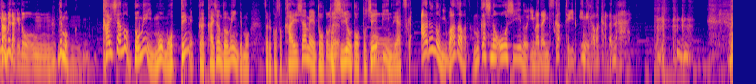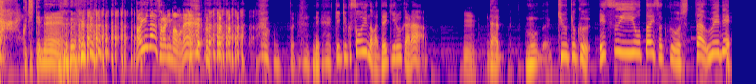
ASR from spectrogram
ダメだけど、うん。でもうん会社のドメインも持ってんねん。会社のドメインってもう、それこそ会社名 .co.jp のやつがあるのにわざわざ昔の OCN を未だに使っている意味がわからない。愚痴ってんね。大変だね、サラリーマンはね。とで、結局そういうのができるから、うん。だもう、究極、SEO 対策をした上で、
